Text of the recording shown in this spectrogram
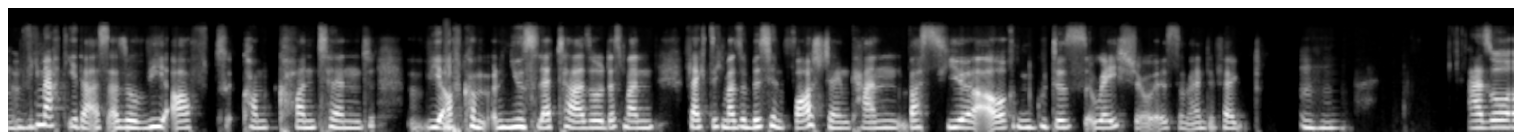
mhm. Wie macht ihr das? Also wie oft kommt Content, wie oft kommt Newsletter, so dass man vielleicht sich mal so ein bisschen vorstellen kann, was hier auch ein gutes Ratio ist im Endeffekt. Mhm. Also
